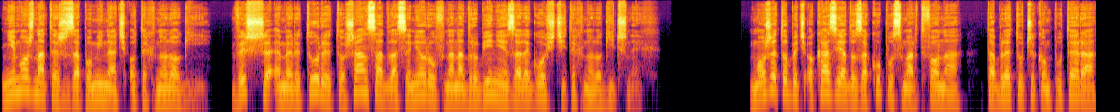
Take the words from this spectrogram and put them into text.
Nie można też zapominać o technologii. Wyższe emerytury to szansa dla seniorów na nadrobienie zaległości technologicznych. Może to być okazja do zakupu smartfona, tabletu czy komputera,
